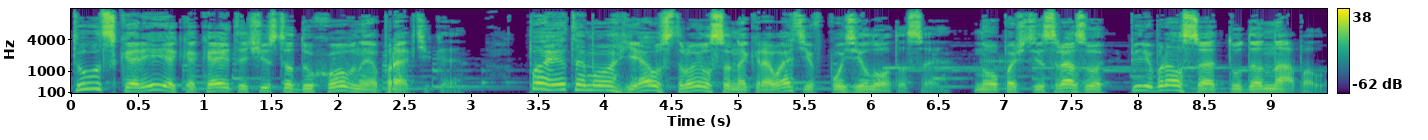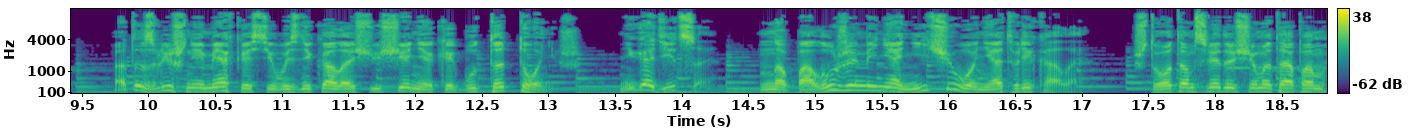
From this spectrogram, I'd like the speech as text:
Тут скорее какая-то чисто духовная практика. Поэтому я устроился на кровати в позе лотоса, но почти сразу перебрался оттуда на пол. От излишней мягкости возникало ощущение, как будто тонешь. Не годится. На полу же меня ничего не отвлекало. Что там следующим этапом?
